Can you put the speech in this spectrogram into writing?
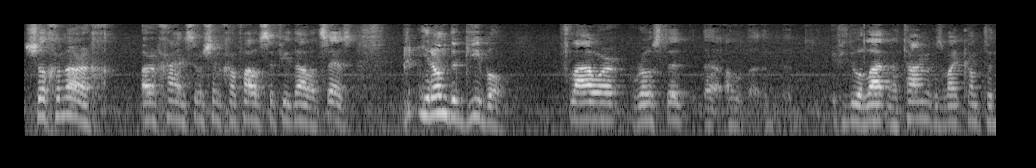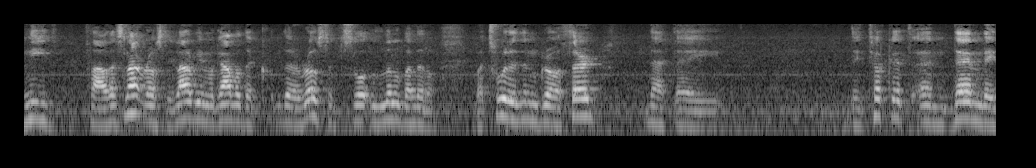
Shulchan Aruch, Archaim, Simashin Chafal Sif Yadal, it says, you don't do gibel, flour roasted, uh, uh, if you do a lot in a time, because it might come to need flour. That's not roasted. A lot of people magabel the, the roasted little by little. But tvua didn't grow a third, that they they took it and then they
